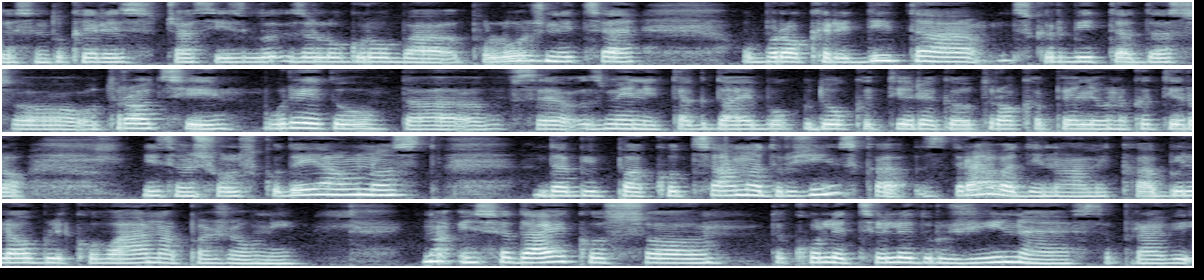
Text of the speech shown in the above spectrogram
jaz sem tukaj res včasih zelo groba položnice, obrok kredita, skrbita, da so otroci v redu, da se zmenita, kdaj bo kdo katerega otroka peljal na katero izvenšolsko dejavnost, da bi pa kot sama družinska zdrava dinamika bila oblikovana, pa žal ni. No in sedaj, ko so takole cele družine, se pravi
